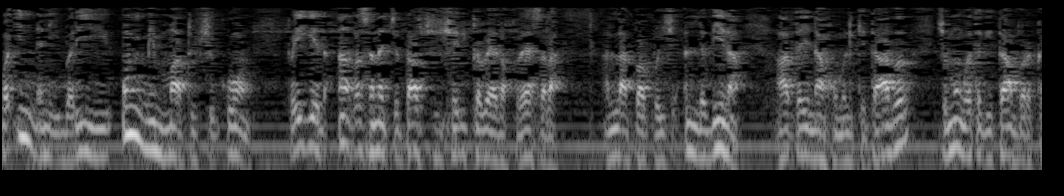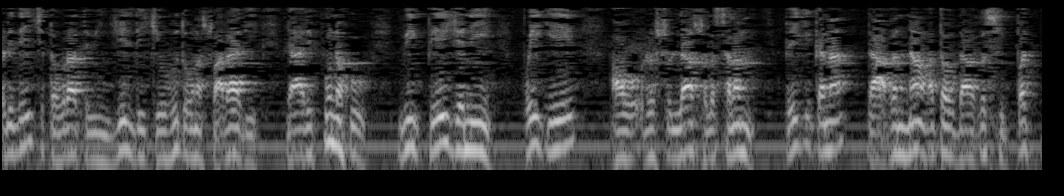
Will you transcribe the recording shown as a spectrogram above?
و اننی بری ام مما تشکون پیګه د هغه سنه چې تاسو شریک کوي د خدای سره الله پاک وایي چې الذين اتيناهم الكتاب چې موږ ته کتاب ورکړی دی چې تورات او انجیل دی چې يهود او نصارا دي يعرفونه وی پیجنی پیګه او رسول الله صلی الله علیه وسلم پیګه کنا دا غنا اتو دا غ صفت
